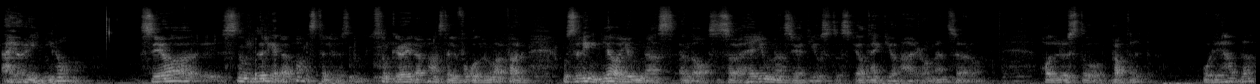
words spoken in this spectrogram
Nej, jag ringer honom. Så jag snodde reda på hans, telefon, reda på hans telefonnummer i alla fall. Och så ringde jag Jonas en dag och sa hej Jonas, jag heter Justus. Jag tänkte göra en Ironman, så jag då. Har du lust att prata lite? Och det hade han.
